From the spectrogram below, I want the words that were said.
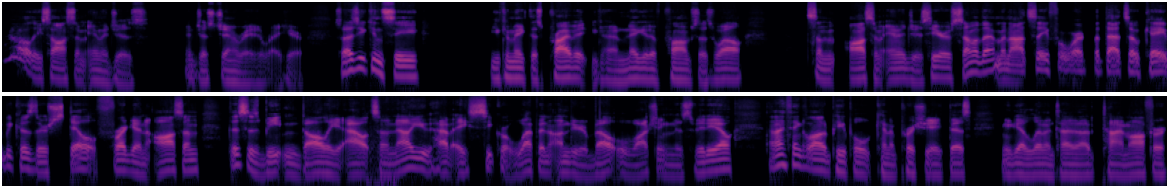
Look at all these awesome images it just generated right here. So as you can see, you can make this private. You can have negative prompts as well some awesome images here. Some of them are not safe for work, but that's okay because they're still friggin' awesome. This is beating DALL-E out. So now you have a secret weapon under your belt while watching this video. And I think a lot of people can appreciate this. You get a limited time offer.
